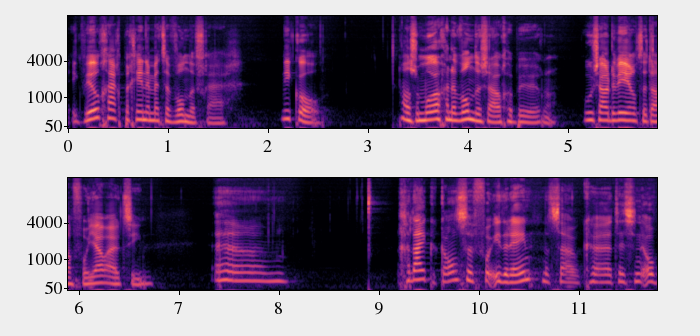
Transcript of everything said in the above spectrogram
Ik wil graag beginnen met de wondervraag. Nicole, als er morgen een wonder zou gebeuren, hoe zou de wereld er dan voor jou uitzien? Ehm, gelijke kansen voor iedereen. Dat zou ik, uh, het is een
